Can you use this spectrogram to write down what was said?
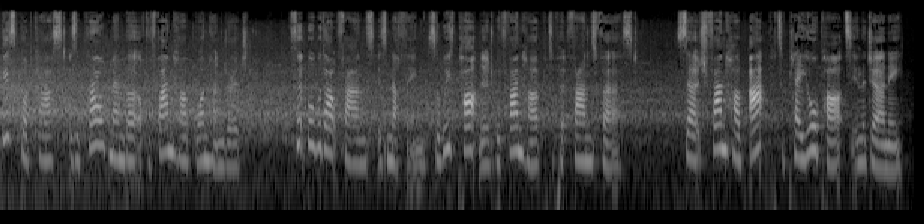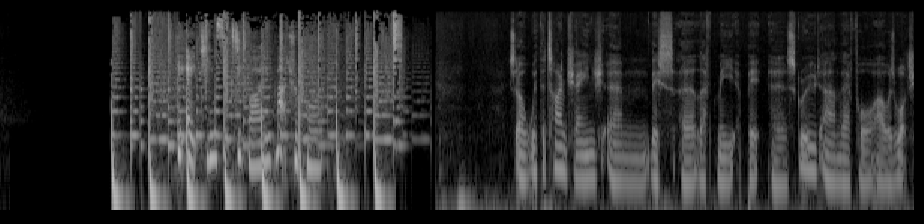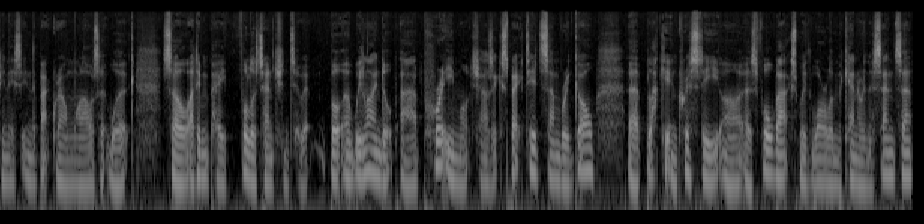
This podcast is a proud member of the Fan Hub 100. Football without fans is nothing, so we've partnered with Fan Hub to put fans first. Search Fan Hub app to play your part in the journey. The 1865 Match Report. So with the time change, um, this uh, left me a bit uh, screwed, and therefore I was watching this in the background while I was at work. So I didn't pay full attention to it. But uh, we lined up uh, pretty much as expected. Sambury goal, uh, Blackett and Christie as fullbacks, with Worrall and McKenna in the centre.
